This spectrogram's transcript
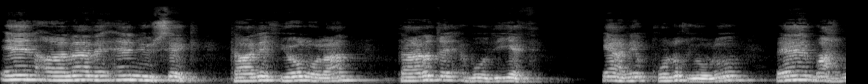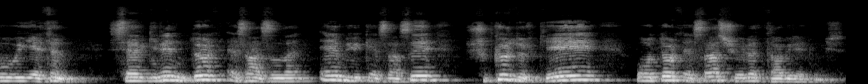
en ala ve en yüksek tarih yol olan Tarık-ı Ebudiyet yani kulluk yolu ve mahbubiyetin sevginin dört esasından en büyük esası şükürdür ki o dört esas şöyle tabir etmiş.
